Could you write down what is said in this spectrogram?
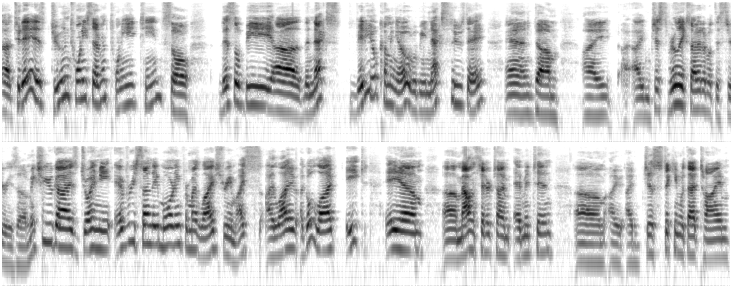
Uh, today is June 27th, 2018. So this will be uh, the next video coming out. Will be next Tuesday. And um, I, I'm just really excited about this series. Uh, make sure you guys join me every Sunday morning for my live stream. I, I, live, I go live 8 a.m. Uh, Mountain Standard Time, Edmonton. Um, I, I'm just sticking with that time.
